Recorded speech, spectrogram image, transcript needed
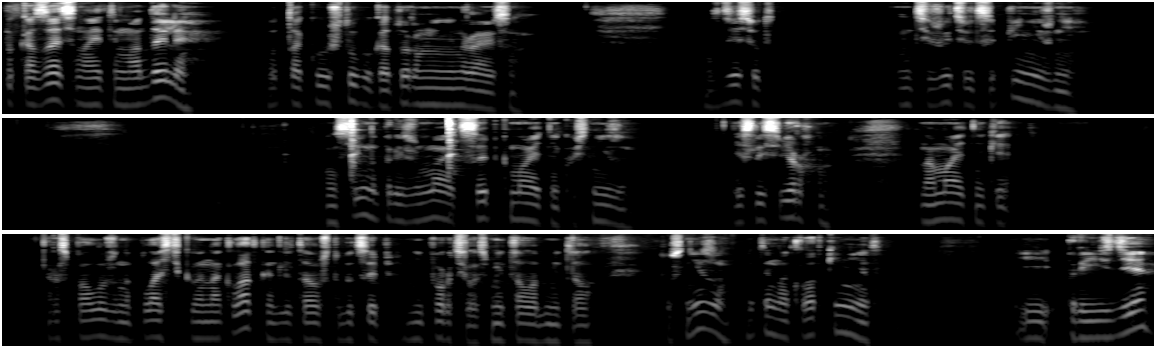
показать на этой модели вот такую штуку, которая мне не нравится. Здесь вот натяжитель цепи нижний. Он сильно прижимает цепь к маятнику снизу. Если сверху на маятнике расположена пластиковая накладка для того, чтобы цепь не портилась, металл об металл, то снизу этой накладки нет. И при езде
